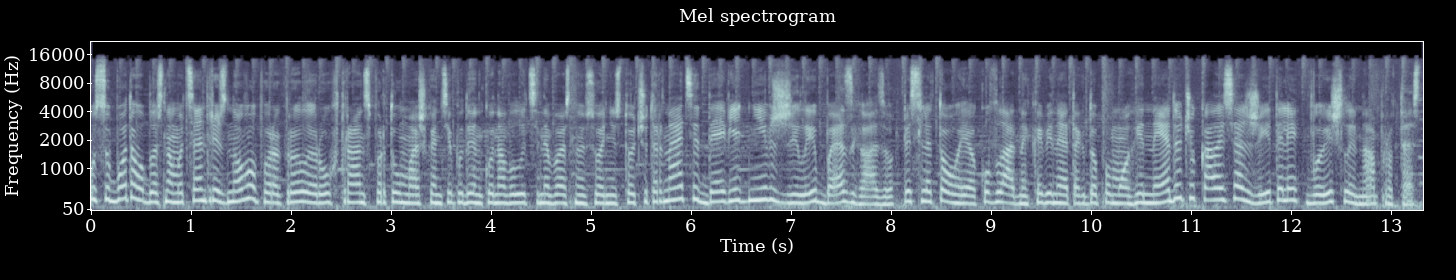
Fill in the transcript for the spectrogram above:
У суботу в обласному центрі знову перекрили рух транспорту. Мешканці будинку на вулиці Небесної Сотні 114 9 днів жили без газу. Після того, як у владних кабінетах допомоги не дочекалися, жителі вийшли на протест.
